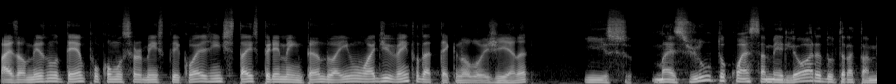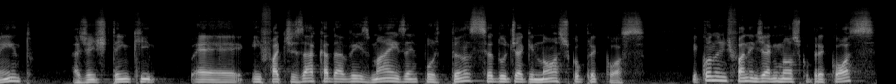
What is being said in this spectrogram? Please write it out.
Mas, ao mesmo tempo, como o senhor bem explicou, a gente está experimentando aí um advento da tecnologia, né? Isso. Mas, junto com essa melhora do tratamento, a gente tem que é, enfatizar cada vez mais a importância do diagnóstico precoce. E quando a gente fala em diagnóstico precoce,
